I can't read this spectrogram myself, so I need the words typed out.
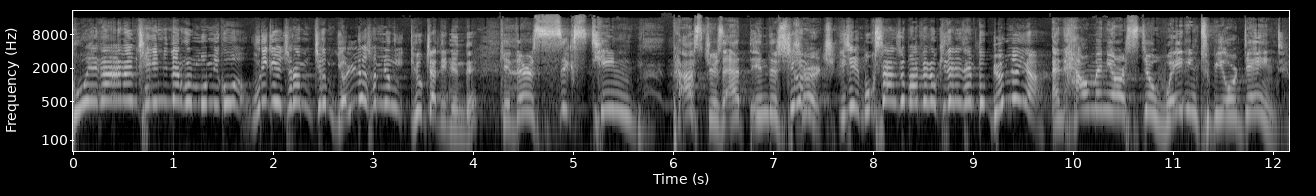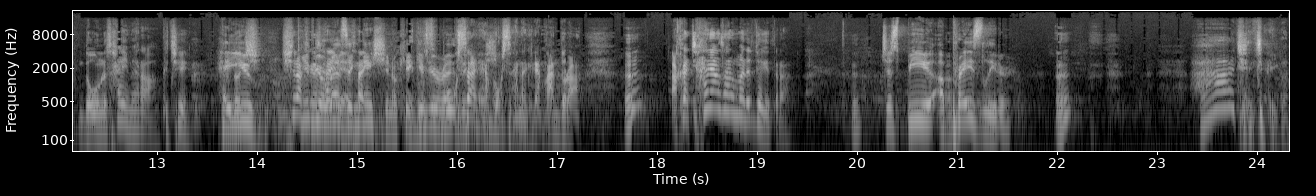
교회가 하나님 책임진다는 걸 못 믿고 우리 교회처럼 지금 16명 교육자들이 있는데 Okay, there's 16 pastors at in this church. 이제 목사 안수 받으려고 기다리는 사람이 또몇 명이야? And how many are still waiting to be ordained? 너 오늘 사임해라, 그치? Hey, 너 you, give your resignation, okay, give your 목사냐, resignation. 목사는 그냥 관둬라. 응? 아까 찬양상만 해도 되겠더라. Just be a praise leader. 아 진짜 이거.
